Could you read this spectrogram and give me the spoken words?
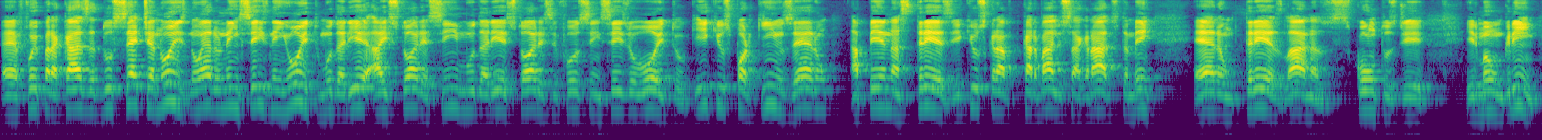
é, foi para casa dos sete anões, não eram nem seis nem oito, mudaria a história sim, mudaria a história se fossem seis ou oito, e que os porquinhos eram apenas treze, e que os carvalhos sagrados também eram três lá nos contos de irmão Grimm,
